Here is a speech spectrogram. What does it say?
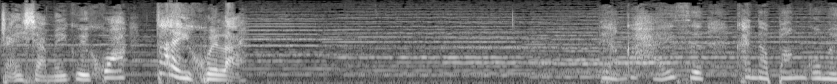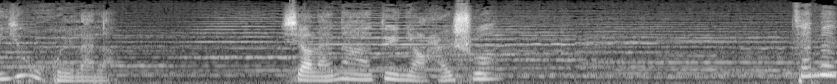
摘下玫瑰花带回来。两个孩子看到帮工们又回来了，小莱娜对鸟孩说：“咱们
